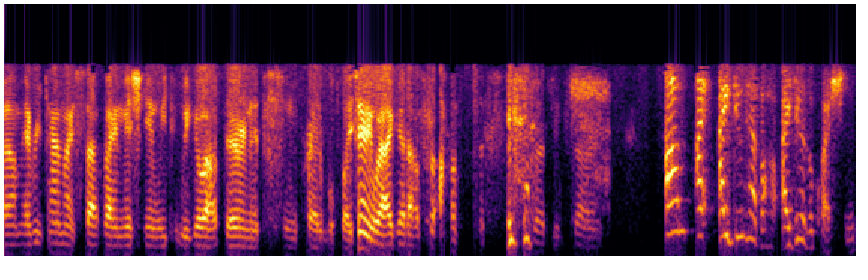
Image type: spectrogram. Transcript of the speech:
um, every time I stop by Michigan, we we go out there, and it's an incredible place. Anyway, I got off, off the subject. Sorry. Um, I, I do have a I do have a question.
